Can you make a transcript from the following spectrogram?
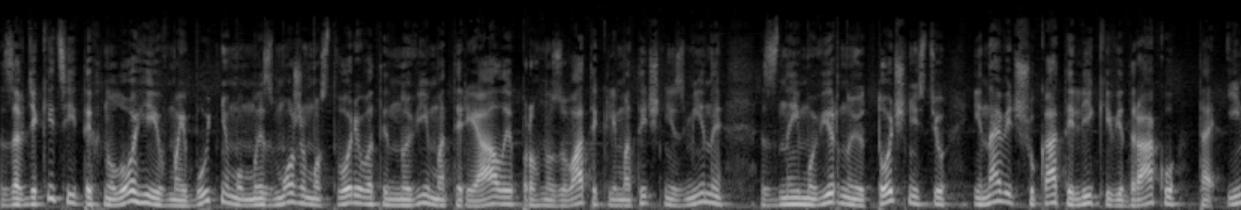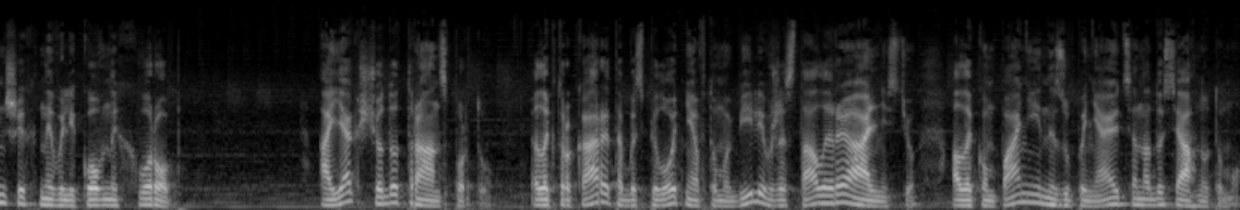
Завдяки цій технології в майбутньому ми зможемо створювати нові матеріали, прогнозувати кліматичні зміни з неймовірною точністю і навіть шукати ліки від раку та інших невиліковних хвороб. А як щодо транспорту? Електрокари та безпілотні автомобілі вже стали реальністю, але компанії не зупиняються на досягнутому.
